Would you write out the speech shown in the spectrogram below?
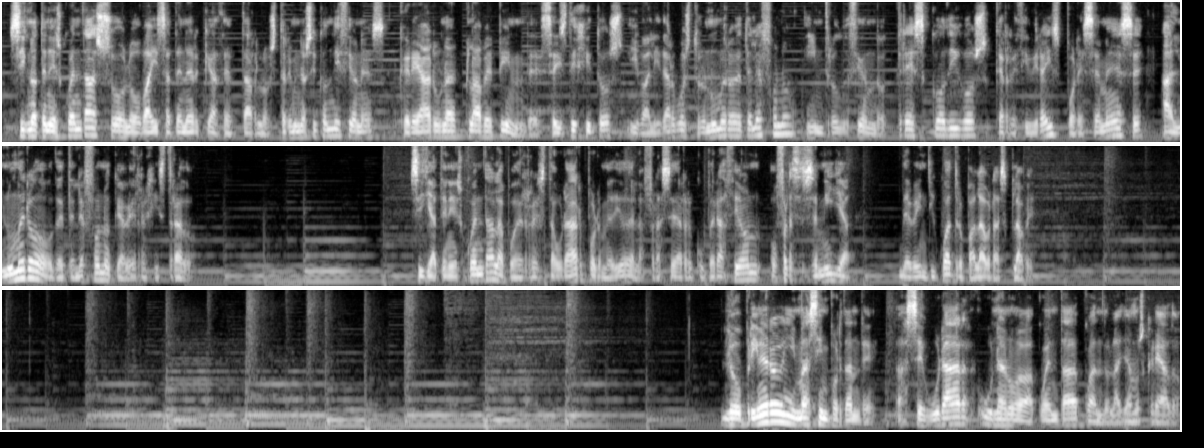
Si no tenéis cuenta, solo vais a tener que aceptar los términos y condiciones, crear una clave PIN de 6 dígitos y validar vuestro número de teléfono introduciendo tres códigos que recibiréis por SMS al número de teléfono que habéis registrado. Si ya tenéis cuenta, la podéis restaurar por medio de la frase de recuperación o frase semilla de 24 palabras clave. Lo primero y más importante, asegurar una nueva cuenta cuando la hayamos creado.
